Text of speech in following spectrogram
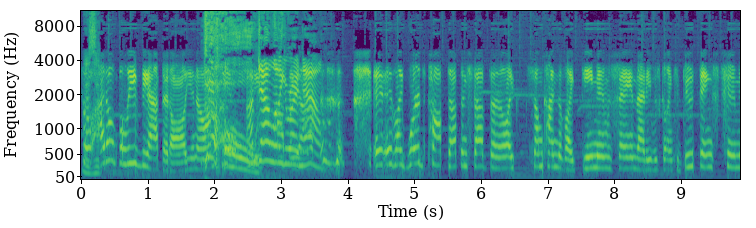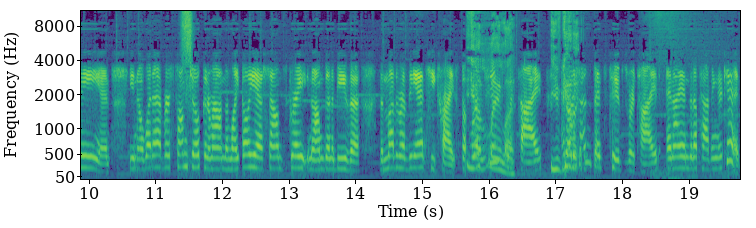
So I don't believe the app at all. You know, No! I'm downloading it right now. it, it like words popped up and stuff. That like some kind of like demon was saying that he was going to do things to me, and you know whatever. So I'm joking around. I'm like, oh yeah, sounds great. You know, I'm going to be the the mother of the Antichrist. But Yeah, my tubes were tied, you've and gotta- my husband's tubes were tied, and I ended up having a kid.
